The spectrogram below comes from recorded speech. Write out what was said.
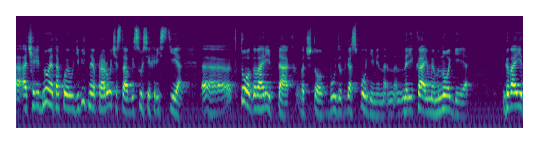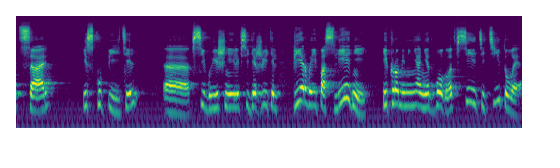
очередное такое удивительное пророчество об Иисусе Христе. Э, кто говорит так, вот что будут Господними нарекаемы многие? Говорит царь, искупитель, э, Всевышний или Вседержитель, первый и последний, и кроме меня нет Бога. Вот все эти титулы,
